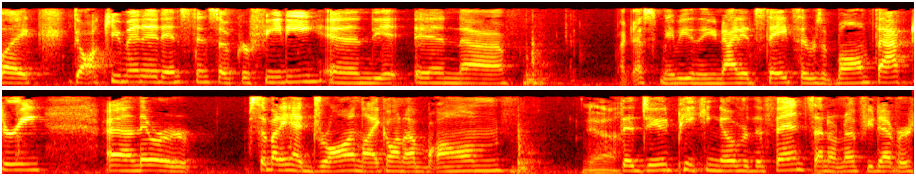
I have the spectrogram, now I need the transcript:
like documented instance of graffiti in the in uh, I guess maybe in the United States. There was a bomb factory, and there were somebody had drawn like on a bomb Yeah. the dude peeking over the fence. I don't know if you'd ever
